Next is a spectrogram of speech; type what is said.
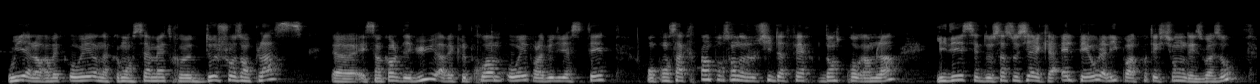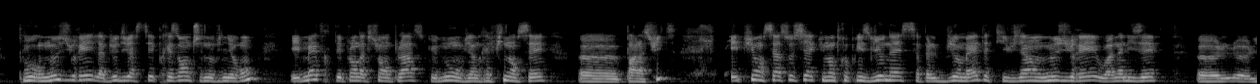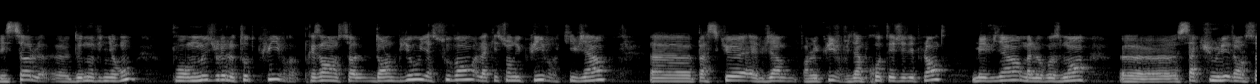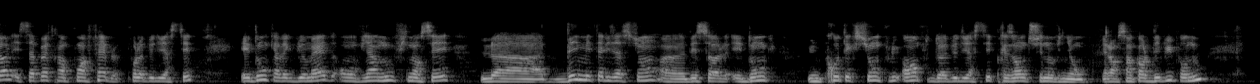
Oui, alors avec OE, on a commencé à mettre deux choses en place, et c'est encore le début. Avec le programme OE pour la biodiversité, on consacre 1% de notre chiffre d'affaires dans ce programme-là. L'idée, c'est de s'associer avec la LPO, la Ligue pour la protection des oiseaux, pour mesurer la biodiversité présente chez nos vignerons et mettre des plans d'action en place que nous, on viendrait financer euh, par la suite. Et puis, on s'est associé avec une entreprise lyonnaise qui s'appelle Biomed, qui vient mesurer ou analyser euh, les sols euh, de nos vignerons pour mesurer le taux de cuivre présent dans le sol. Dans le bio, il y a souvent la question du cuivre qui vient parce que elle vient, enfin, le cuivre vient protéger les plantes, mais vient malheureusement s'accumuler dans le sol et ça peut être un point faible pour la biodiversité. Et donc, avec Biomed, on vient nous financer la démétallisation euh, des sols et donc une protection plus ample de la biodiversité présente chez nos vignerons. Et alors, c'est encore le début pour nous,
